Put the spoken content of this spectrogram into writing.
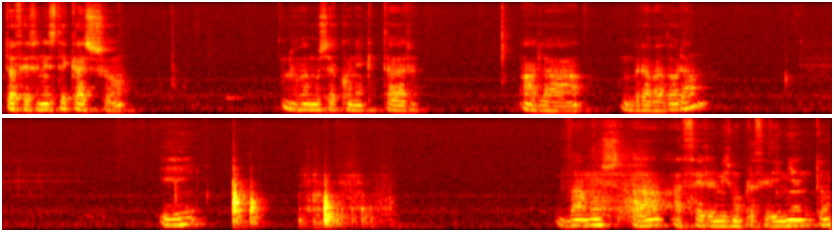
Entonces, en este caso, lo vamos a conectar a la grabadora y vamos a hacer el mismo procedimiento.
